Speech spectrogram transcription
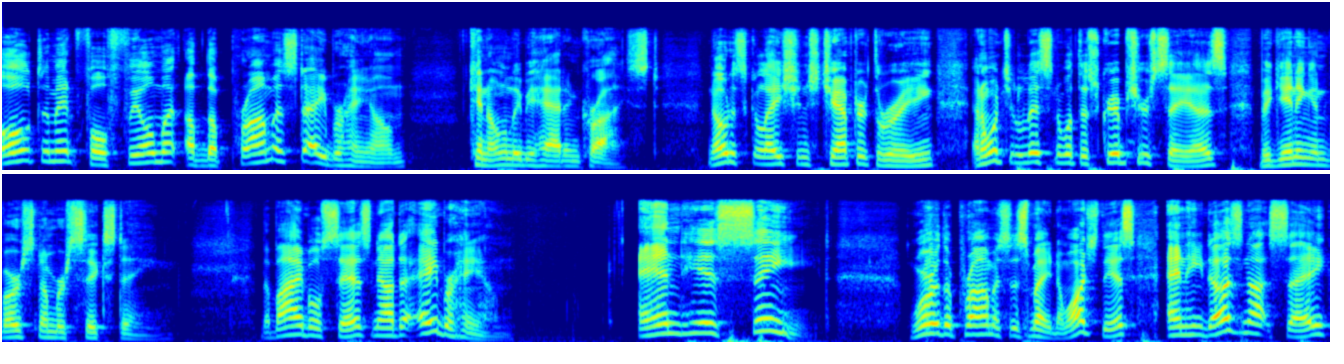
ultimate fulfillment of the promise to Abraham can only be had in Christ. Notice Galatians chapter 3, and I want you to listen to what the Scripture says beginning in verse number 16. The Bible says, Now to Abraham and his seed were the promises made. Now watch this. And he does not say,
